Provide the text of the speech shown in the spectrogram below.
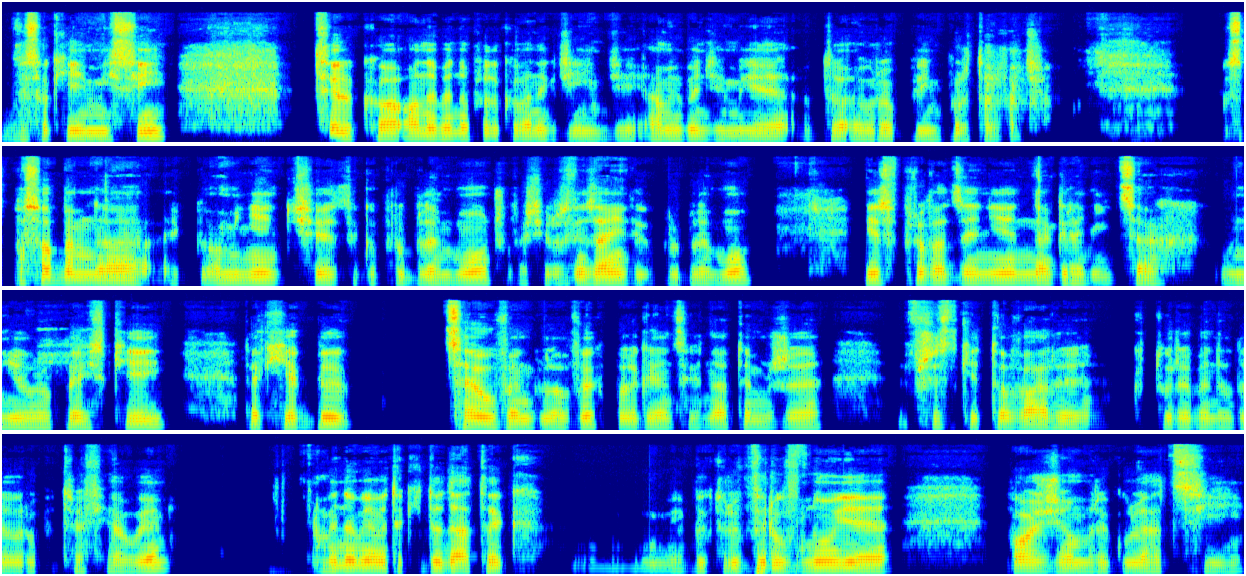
wysokiej emisji, tylko one będą produkowane gdzie indziej, a my będziemy je do Europy importować. Sposobem na ominięcie tego problemu, czy właściwie rozwiązanie tego problemu, jest wprowadzenie na granicach Unii Europejskiej takich jakby ceł węglowych, polegających na tym, że wszystkie towary, które będą do Europy trafiały, będą miały taki dodatek, jakby, który wyrównuje poziom regulacji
